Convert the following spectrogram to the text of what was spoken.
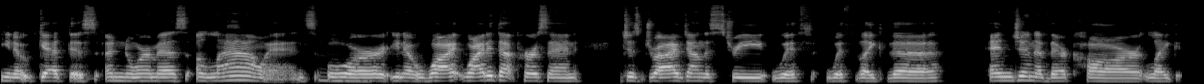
you know get this enormous allowance? Mm-hmm. or you know why why did that person just drive down the street with with like the engine of their car like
